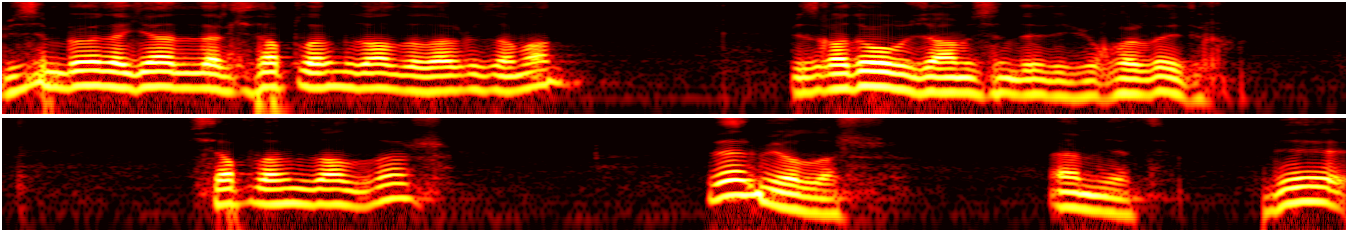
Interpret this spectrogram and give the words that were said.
Bizim böyle geldiler, kitaplarımızı aldılar bir zaman. Biz Kadıoğlu Camisi'ndeydik, yukarıdaydık. Kitaplarımızı aldılar, vermiyorlar emniyet. Bir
